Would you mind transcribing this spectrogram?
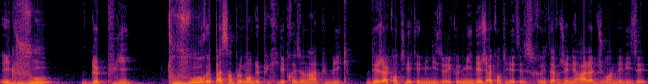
Il joue depuis toujours, et pas simplement depuis qu'il est président de la République, déjà quand il était ministre de l'économie, déjà quand il était secrétaire général adjoint de l'Élysée,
